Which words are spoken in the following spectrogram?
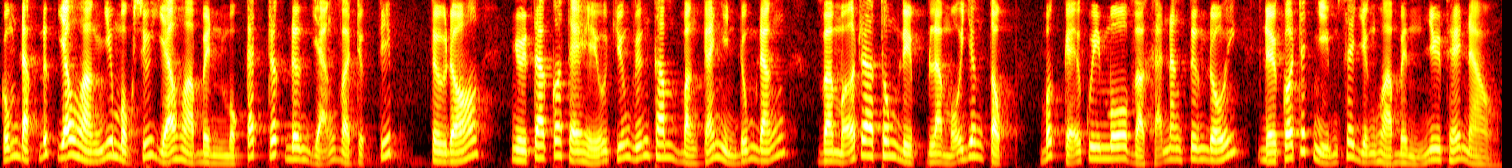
cũng đặt Đức Giáo Hoàng như một sứ giả hòa bình một cách rất đơn giản và trực tiếp. Từ đó, người ta có thể hiểu chuyến viếng thăm bằng cái nhìn đúng đắn và mở ra thông điệp là mỗi dân tộc, bất kể quy mô và khả năng tương đối, đều có trách nhiệm xây dựng hòa bình như thế nào.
